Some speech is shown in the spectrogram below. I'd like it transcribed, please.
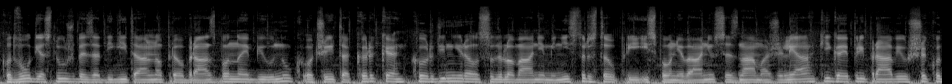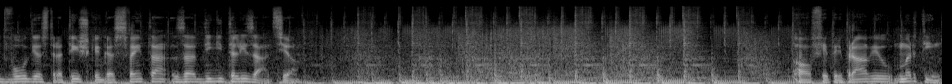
Kot vodja službe za digitalno preobrazbo naj bi vnuk očeta Krke koordiniral sodelovanje ministrstev pri izpolnjevanju seznama želja, ki ga je pripravil še kot vodja strateškega sveta za digitalizacijo. OF je pripravil Martin.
